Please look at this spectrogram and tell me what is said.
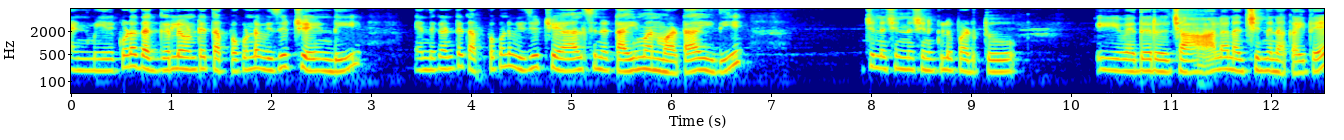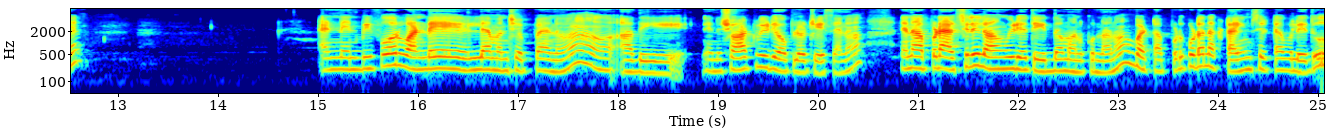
అండ్ మీరు కూడా దగ్గరలో ఉంటే తప్పకుండా విజిట్ చేయండి. ఎందుకంటే తప్పకుండా విజిట్ చేయాల్సిన టైం అనమాట ఇది. చిన్న చిన్న చినుకులు పడుతూ ఈ వెదర్ చాలా నచ్చింది నాకైతే. అండ్ నేను బిఫోర్ వన్ డే వెళ్ళామని చెప్పాను. అది నేను షార్ట్ వీడియో అప్లోడ్ చేశాను. నేను అప్పుడు యాక్చువల్లీ లాంగ్ వీడియో తీద్దాం అనుకున్నాను బట్ అప్పుడు కూడా నాకు టైం సెట్ అవ్వలేదు.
